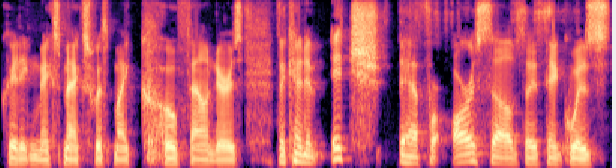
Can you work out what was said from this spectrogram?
creating Mixmax with my co-founders. The kind of itch uh, for ourselves, I think, was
